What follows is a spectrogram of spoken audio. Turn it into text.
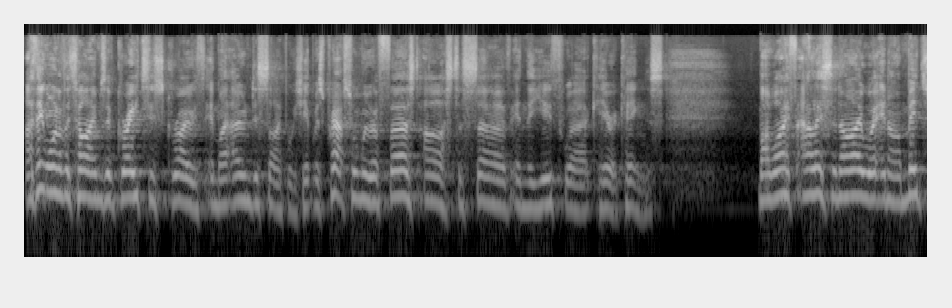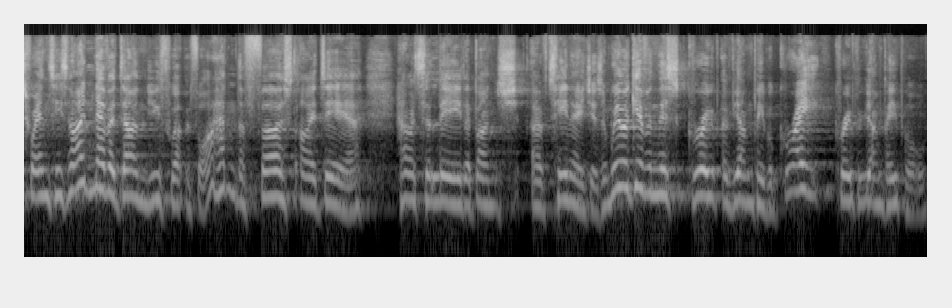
I think one of the times of greatest growth in my own discipleship was perhaps when we were first asked to serve in the youth work here at King's. My wife Alice and I were in our mid 20s, and I'd never done youth work before. I hadn't the first idea how to lead a bunch of teenagers. And we were given this group of young people, great group of young people,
